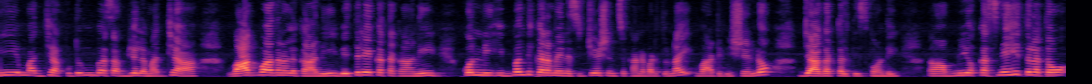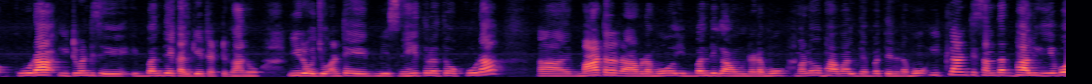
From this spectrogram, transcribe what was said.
మీ మధ్య కుటుంబ సభ్యుల మధ్య వాగ్వాదనలు కానీ వ్యతిరేకత కానీ కొన్ని ఇబ్బందికరమైన సిచ్యుయేషన్స్ కనబడుతున్నాయి. వాటి విషయంలో జాగ్రత్తలు తీసుకోండి. మీ యొక్క స్నేహితులతో కూడా ఇటువంటి ఇబ్బందే కలిగేటట్టుగాను ఈరోజు అంటే మీ స్నేహితులతో కూడా మాటలు రావడము ఇబ్బందిగా ఉండడము మనోభావాలు దెబ్బతినడము ఇట్లాంటి సందర్భాలు ఏవో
